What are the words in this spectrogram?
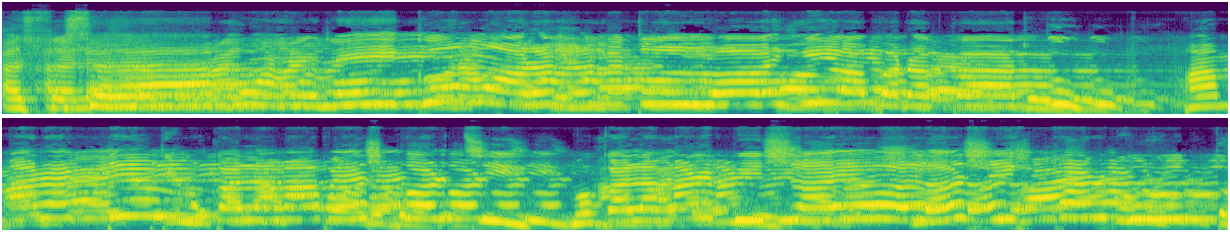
আসসালামু আলাইকুম বিষয় হলো শিক্ষার গুরুত্ব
